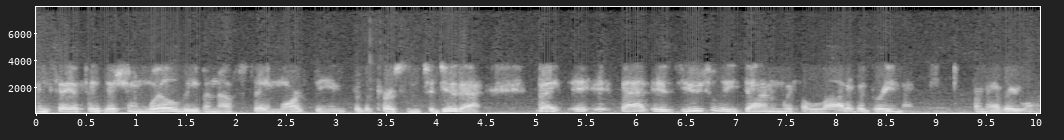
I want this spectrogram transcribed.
and say a physician will leave enough, say, morphine for the person to do that. But it, it, that is usually done with a lot of agreement from everyone.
